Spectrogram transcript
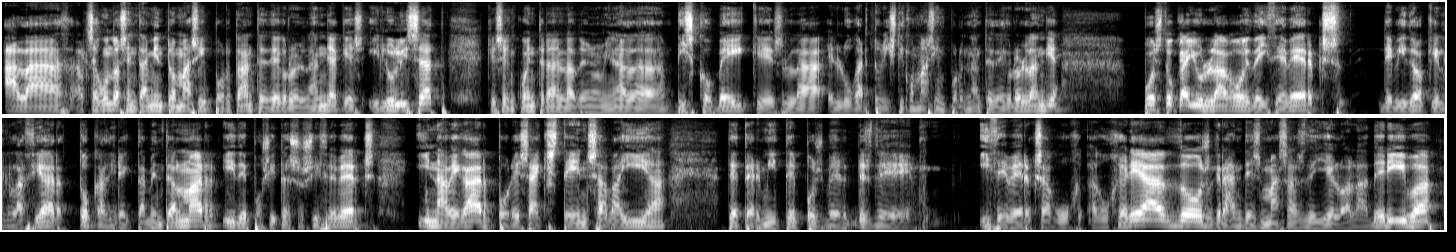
al segundo asentamiento más importante de Groenlandia, que es Ilulissat, que se encuentra en la denominada Disco Bay, que es el lugar turístico más importante de Groenlandia, puesto que hay un lago de icebergs, debido a que el glaciar toca directamente al mar y deposita esos icebergs, y navegar por esa extensa bahía te permite pues ver desde icebergs agujereados, grandes masas de hielo a la deriva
